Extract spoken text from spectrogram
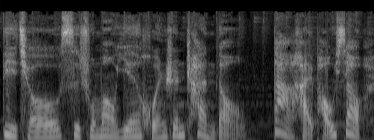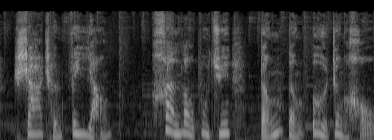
地球四处冒烟，浑身颤抖；大海咆哮，沙尘飞扬，旱涝不均等等恶症候，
